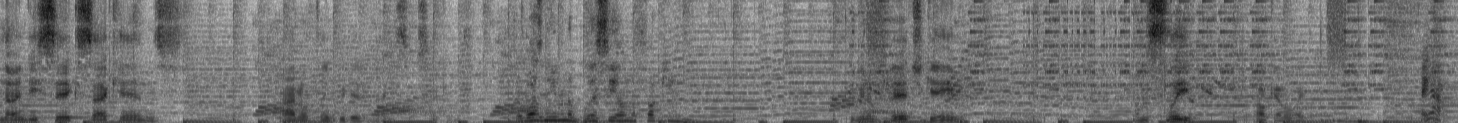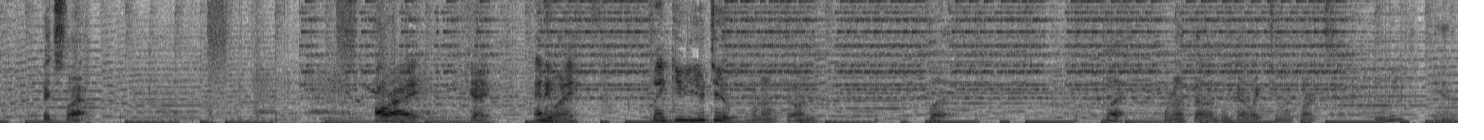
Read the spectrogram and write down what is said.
96 seconds. I don't think we did it 96 seconds. There wasn't even a Blissey on the fucking. You're being a bitch, game. I'm asleep. Okay, I'm awake. Hang Yeah. Bitch slap. All right. Okay. Anyway, thank you, YouTube. We're not done. But, but, We're not done. We got like two more parts. do we? Yeah.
